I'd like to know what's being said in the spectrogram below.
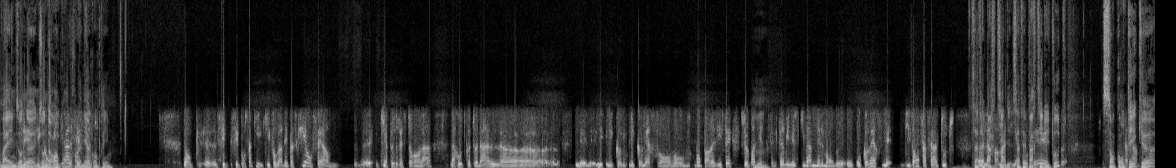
Ouais, une zone, de, une zone de rencontre, on a bien compris. Donc, euh, c'est pour ça qu'il faut garder. Parce que si on ferme, euh, qu'il y a peu de restaurants là, la route cotonale, euh, les, les, les, commerces vont, vont, vont, pas résister. Je veux pas dire hmm. que c'est le terminus qui va amener le monde au, commerce, mais disons, ça fait un tout. Ça fait partie, ça fait partie du tout. Sans compter que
